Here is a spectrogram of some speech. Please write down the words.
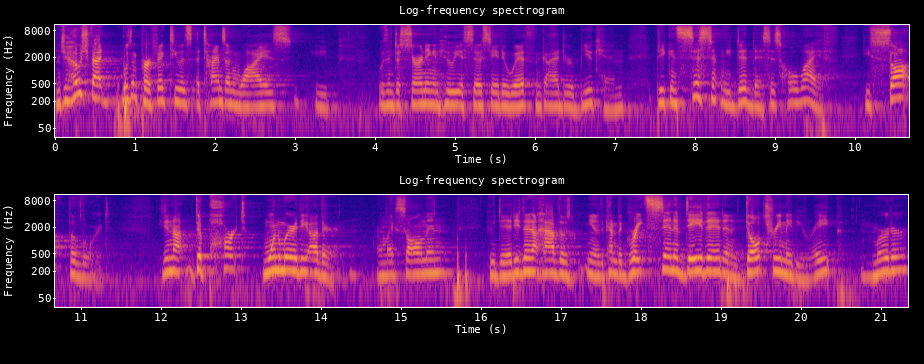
and jehoshaphat wasn't perfect he was at times unwise he wasn't discerning in who he associated with, and God had to rebuke him. But he consistently did this his whole life. He sought the Lord. He did not depart one way or the other, unlike Solomon, who did. He did not have those, you know, the kind of the great sin of David and adultery, maybe rape, murder.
